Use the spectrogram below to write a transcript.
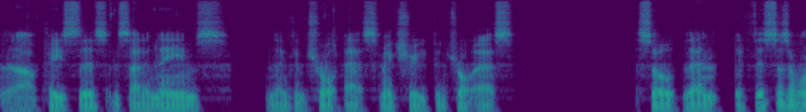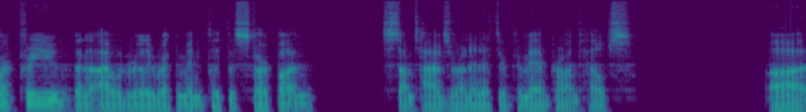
And I'll paste this inside of names, and then Control S. Make sure you Control S. So then, if this doesn't work for you, then I would really recommend you click the Start button. Sometimes running it through Command Prompt helps. Uh,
